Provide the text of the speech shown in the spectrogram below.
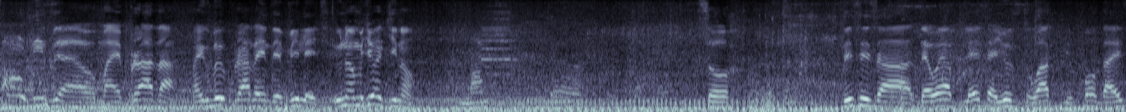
Hey, this is uh, my brother, my big brother in the village. you Unamjua Kino? So this is uh, the where place I used to work before guys.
